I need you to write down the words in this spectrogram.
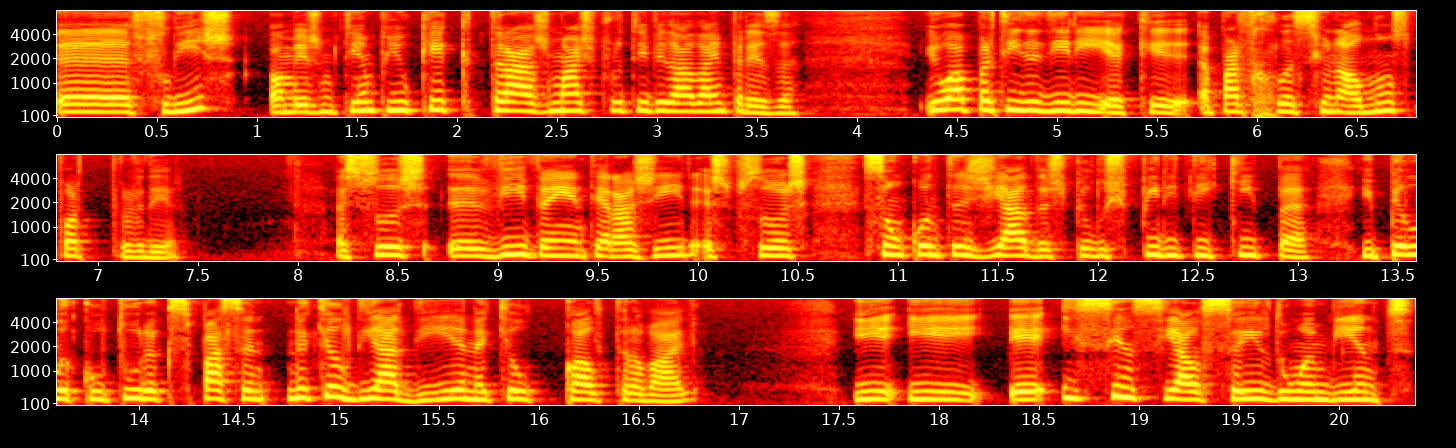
uh, feliz ao mesmo tempo e o que é que traz mais produtividade à empresa. Eu, à partida, diria que a parte relacional não se pode perder. As pessoas uh, vivem a interagir, as pessoas são contagiadas pelo espírito de equipa e pela cultura que se passa naquele dia a dia, naquele local de trabalho. E, e, é essencial sair de um ambiente,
